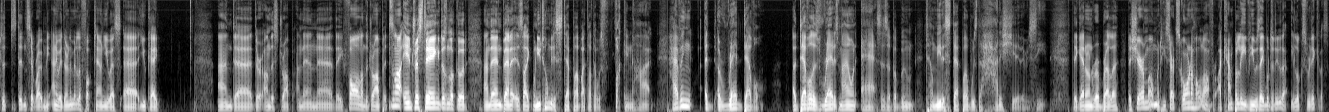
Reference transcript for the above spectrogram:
Just, just didn't sit right with me. Anyway, they're in the middle of Fucktown, US, uh, UK and uh, they're on this drop, and then uh, they fall on the drop. It's not interesting. It doesn't look good. And then Bennett is like, "When you told me to step up, I thought that was fucking hot. Having a, a red devil, a devil as red as my own ass, as a baboon, tell me to step up was the hottest shit I've ever seen." They get under umbrella. They share a moment. He starts scoring a hole off her. I can't believe he was able to do that. He looks ridiculous.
